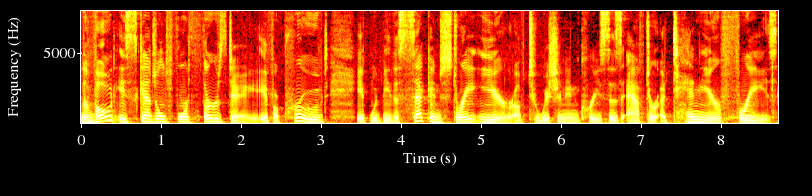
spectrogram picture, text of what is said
The vote is scheduled for Thursday. If approved, it would be the second straight year of tuition increases after a 10-year freeze.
